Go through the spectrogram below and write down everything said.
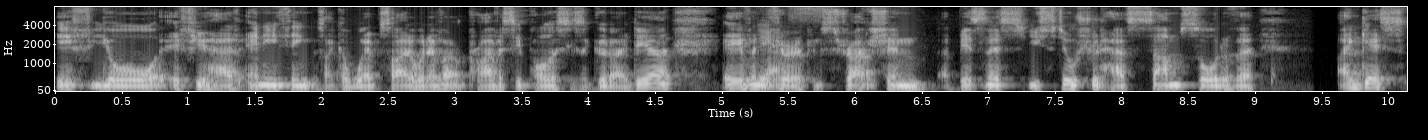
If you're if you have anything like a website or whatever, a privacy policy is a good idea. Even yes. if you're a construction a business, you still should have some sort of a I guess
